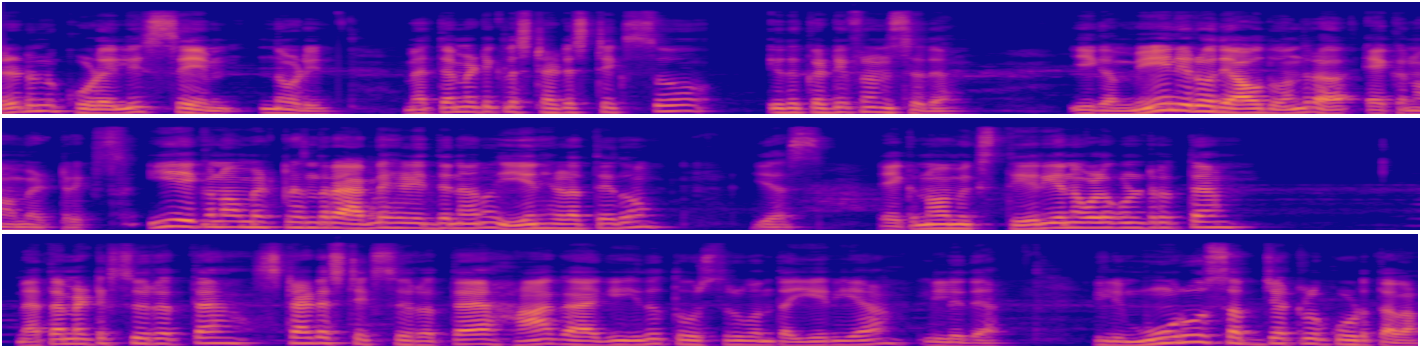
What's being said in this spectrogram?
ಎರಡನ್ನೂ ಕೂಡ ಇಲ್ಲಿ ಸೇಮ್ ನೋಡಿ ಮ್ಯಾಥಮೆಟಿಕಲ್ ಸ್ಟ್ಯಾಟಿಸ್ಟಿಕ್ಸು ಇದಕ್ಕೆ ಡಿಫ್ರೆನ್ಸ್ ಇದೆ. ಈಗ ಮೇನ್ ಇರೋದು ಯಾವುದು ಅಂದ್ರೆ ಎಕನಾಮೆಟ್ರಿಕ್ಸ್ ಈ ಎಕನಾಮೆಟ್ರಿಕ್ಸ್ ಅಂದರೆ ಆಗಲೇ ಹೇಳಿದ್ದೆ ನಾನು. ಏನು ಹೇಳುತ್ತೆ ಇದು? ಎಸ್ ಎಕನಾಮಿಕ್ಸ್ ಥಿಯರಿಯನ್ನು ಒಳಗೊಂಡಿರುತ್ತೆ. ಮ್ಯಾಥಮೆಟಿಕ್ಸ್ ಇರುತ್ತೆ. ಸ್ಟ್ಯಾಟಿಸ್ಟಿಕ್ಸ್ ಇರುತ್ತೆ. ಹಾಗಾಗಿ ಇದು ತೋರಿಸಿರುವಂಥ ಏರಿಯಾ ಇಲ್ಲಿದೆ. ಇಲ್ಲಿ ಮೂರು ಸಬ್ಜೆಕ್ಟ್ಗಳು ಕೂಡ್ತವೆ.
